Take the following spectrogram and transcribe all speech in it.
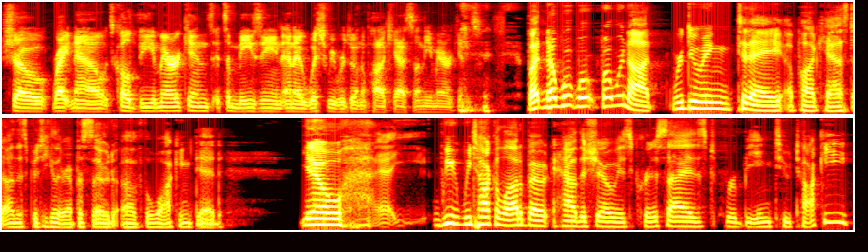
show right now. It's called The Americans. It's amazing, and I wish we were doing a podcast on The Americans. But no, we're, we're, but we're not. We're doing today a podcast on this particular episode of The Walking Dead. You know, we we talk a lot about how the show is criticized for being too talky,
